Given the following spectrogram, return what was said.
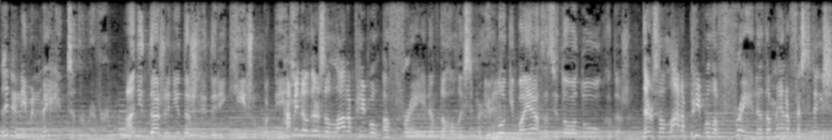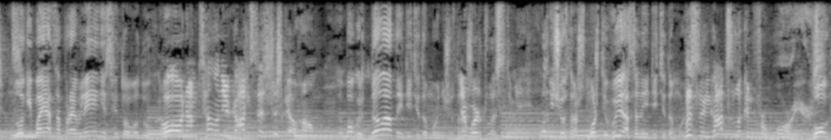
they didn't even make it to the river. Они даже не дошли до реки, чтобы попить. How many know there's a lot of people afraid of the Holy И Spirit? многие боятся Святого Духа даже. There's a lot of people afraid of the manifestations. Многие боятся проявления Святого Духа. Oh, and I'm telling you, God says, just go home. Бог говорит, да ладно, идите домой, ничего страшного. Ничего страшного, можете вы, остальные идите домой. Listen, God's looking for warriors. Бог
